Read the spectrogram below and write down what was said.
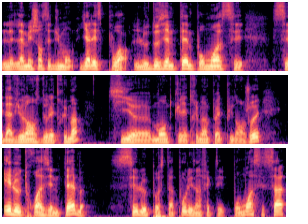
la méchanceté du monde. Il y a l'espoir. Le deuxième thème, pour moi, c'est la violence de l'être humain, qui montre que l'être humain peut être plus dangereux. Et le troisième thème, c'est le post-apo, les infectés. Pour moi, c'est ça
